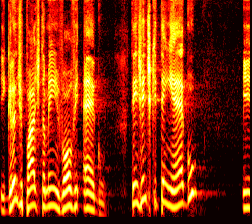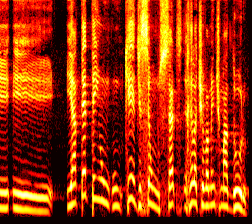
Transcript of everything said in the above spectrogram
e grande parte também envolve ego. Tem gente que tem ego e, e, e até tem um, um quê de ser um certo, relativamente maduro,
